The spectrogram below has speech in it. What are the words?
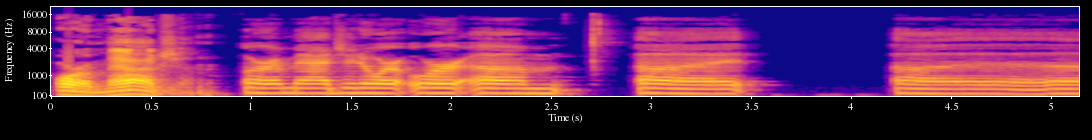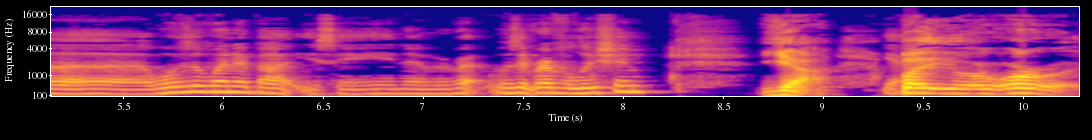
Or imagine. Or imagine, or, or, um, uh, uh, what was the one about you saying? uh, Was it Revolution? Yeah. Yeah. But, or, or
